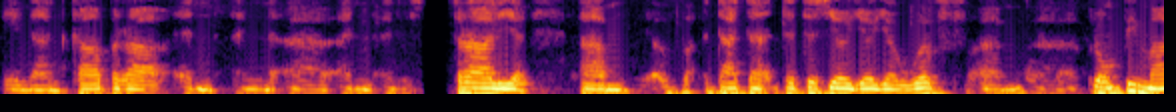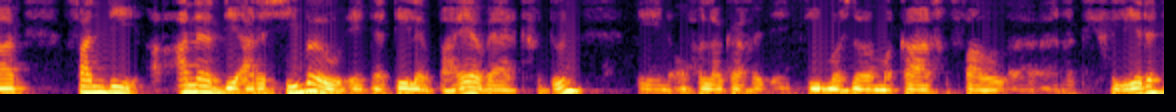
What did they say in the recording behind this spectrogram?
en dan Canberra in in uh in in Australië um dat uh, dit is jou jou jou hoof um uh, klompie maar van die ander die Arecibo het natuurlik baie werk gedoen en ongelukkig die mos nou in mekaar geval 'n uh, ruk gelede.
